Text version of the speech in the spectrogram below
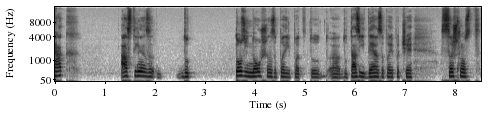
как аз стигнах за, до този notion за първи път, до, до тази идея за първи път, че всъщност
